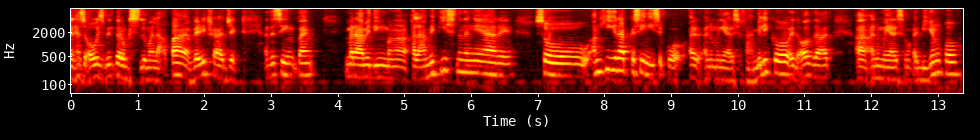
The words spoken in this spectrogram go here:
And has always been pero mas lumala pa. Very tragic. At the same time, marami ding mga calamities na nangyayari. So, ang hirap kasi inisip ko, ano mangyayari sa family ko and all that, uh, ano mangyayari sa mga kaibigan ko,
